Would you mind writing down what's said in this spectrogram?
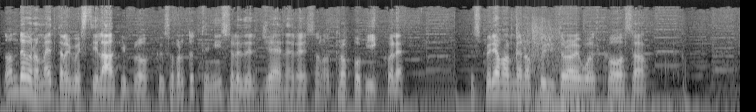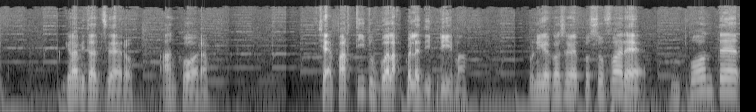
Non devono mettere questi lucky block, soprattutto in isole del genere, sono troppo piccole. Speriamo almeno qui di trovare qualcosa. Gravità zero, ancora. Cioè, partita uguale a quella di prima. L'unica cosa che posso fare è un ponte,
